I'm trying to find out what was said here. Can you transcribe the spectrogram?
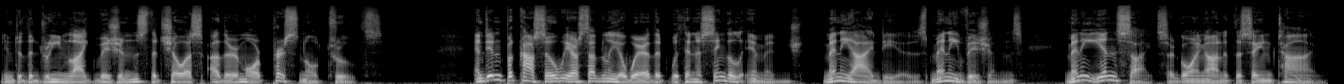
into the dreamlike visions that show us other, more personal truths. And in Picasso, we are suddenly aware that within a single image, many ideas, many visions, many insights are going on at the same time.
